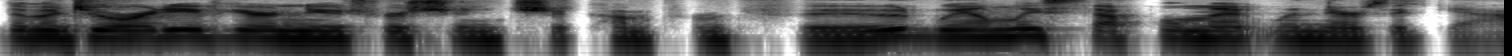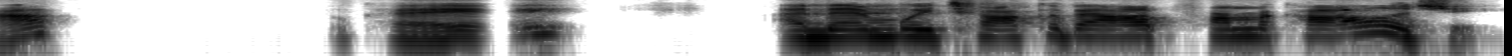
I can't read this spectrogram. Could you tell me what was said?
the majority of your nutrition should come from food. We only supplement when there's a gap. Okay. And then we talk about pharmacology.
